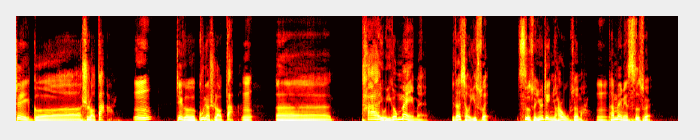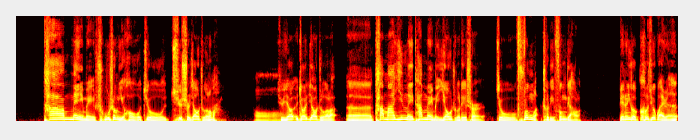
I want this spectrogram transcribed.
这个是老大，嗯？这个姑娘是老大，嗯。呃，她有一个妹妹，比她小一岁，四岁，因为这女孩五岁嘛，嗯。她妹妹四岁。她妹妹出生以后就去世夭折了嘛，哦，去夭夭夭折了。呃，他妈因为他妹妹夭折这事儿就疯了，彻底疯掉了，变成一个科学怪人，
